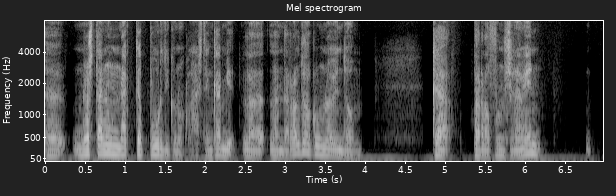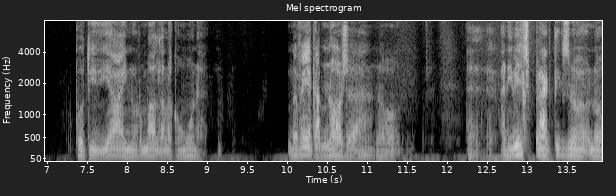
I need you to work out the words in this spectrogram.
Eh, no és tant un acte pur d'iconoclàstia. En canvi, l'enderroc de la columna Vendôme, que per al funcionament quotidià i normal de la comuna no feia cap nosa, eh? no, eh? a nivells pràctics no, no,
